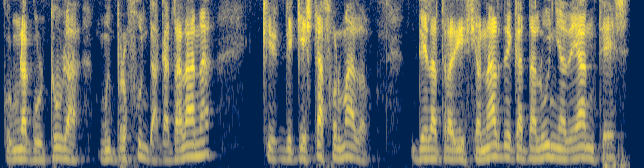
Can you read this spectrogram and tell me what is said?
con una cultura muy profunda catalana, de que está formado de la tradicional de Cataluña de antes,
